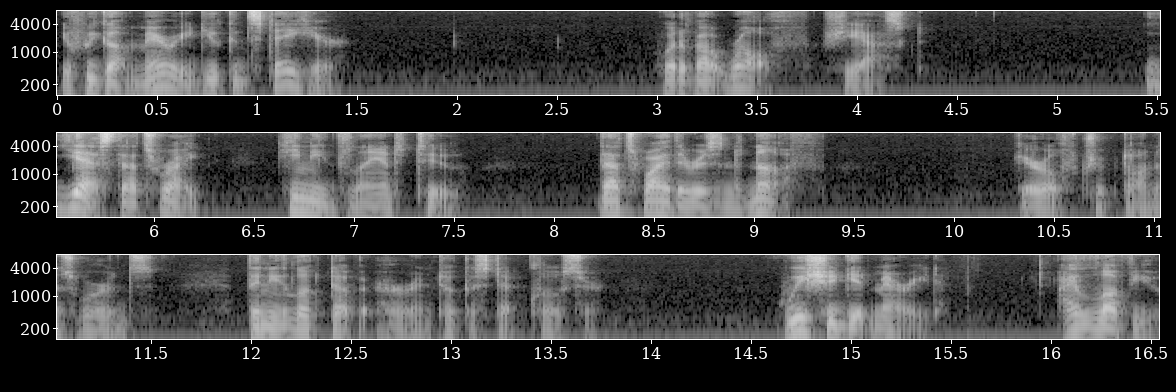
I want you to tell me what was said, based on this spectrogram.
If we got married, you could stay here. What about Rolf? she asked. Yes, that's right. He needs land too. That's why there isn't enough. Gerulf tripped on his words. Then he looked up at her and took a step closer. We should get married. I love you.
